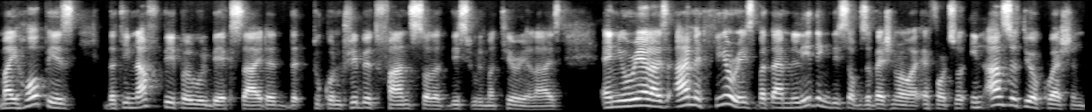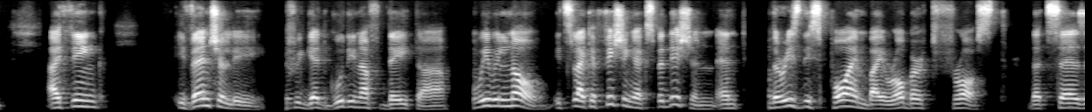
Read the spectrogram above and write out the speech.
my hope is that enough people will be excited that, to contribute funds so that this will materialize and you realize i'm a theorist but i'm leading this observational effort so in answer to your question i think eventually if we get good enough data we will know it's like a fishing expedition and there is this poem by robert frost that says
